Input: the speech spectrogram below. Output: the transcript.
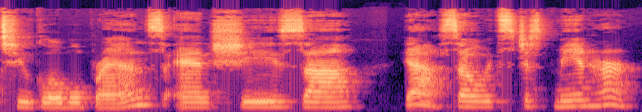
two global brands, and she's uh, yeah, so it's just me and her.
